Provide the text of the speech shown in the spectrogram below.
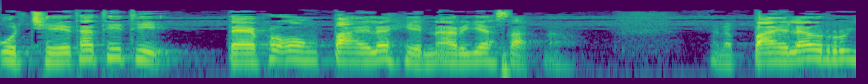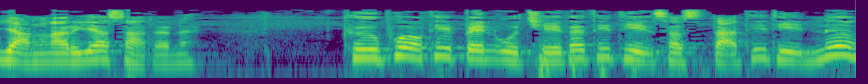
อุดเฉททิฏฐิ แต่พระองค์ไปแล้วเห็นอริยสัจ ไปแล้วอย่างอริยสัจนะคือพวกที่เป็นอุเฉททิฏฐิสัสตทิฏฐิเนื่อง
